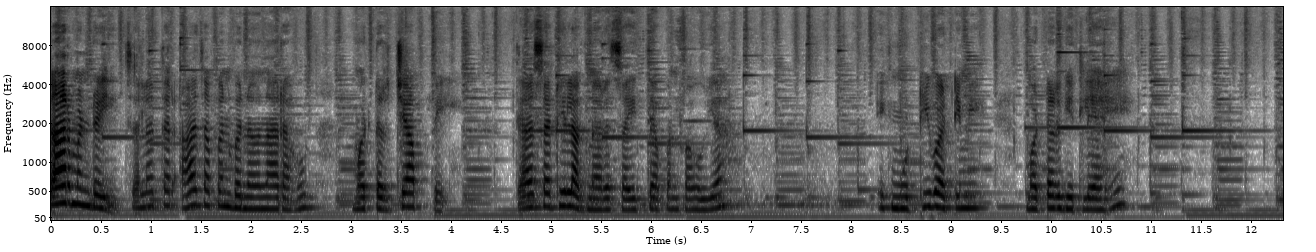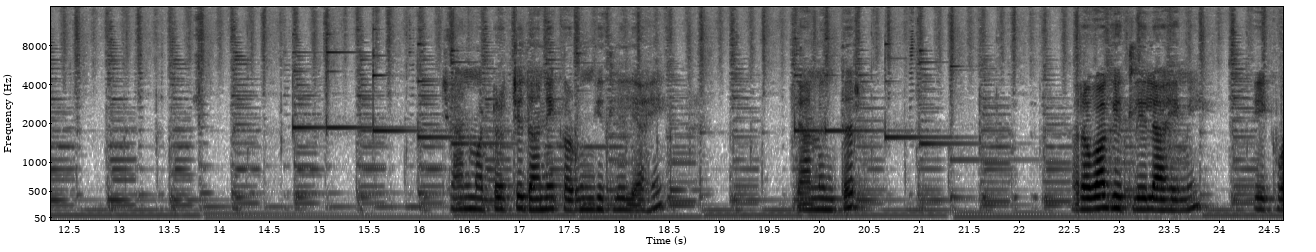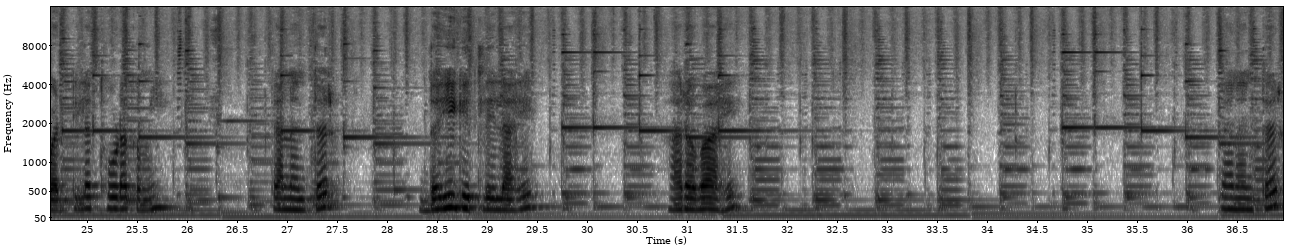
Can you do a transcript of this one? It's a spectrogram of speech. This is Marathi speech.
नमस्कार मंडळी चला तर आज आपण बनवणार आहोत मटरचे आप्पे. त्यासाठी लागणारं साहित्य आपण पाहूया. एक मोठी वाटी मी मटर घेतले आहे. छान मटरचे दाणे काढून घेतलेले आहे. त्यानंतर रवा घेतलेला आहे मी एक वाटीला थोडा कमी. त्यानंतर दही घेतलेलं आहे. हा रवा आहे. त्यानंतर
